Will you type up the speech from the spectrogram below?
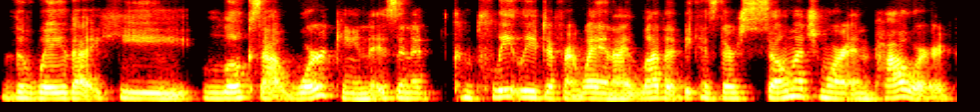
the way that he looks at working is in a completely different way. And i love it because they're so much more empowered.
